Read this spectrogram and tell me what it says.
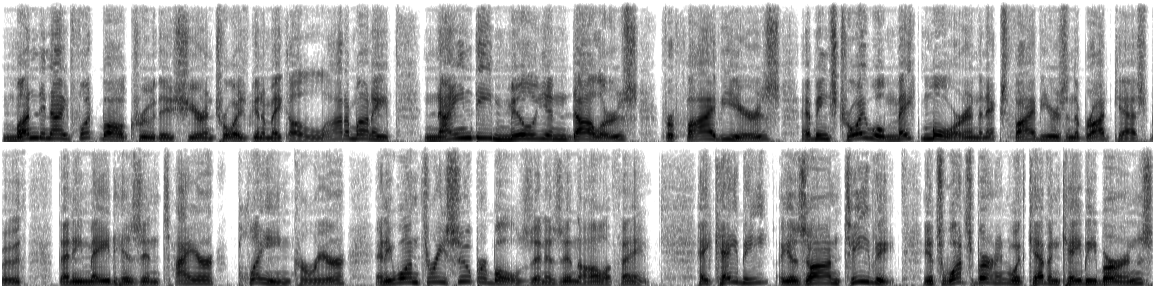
Monday Night Football crew this year, and Troy's going to make a lot of money, $90 million for five years. That means Troy will make more in the next five years in the broadcast booth than he made his entire playing career, and he won three Super Bowls and is in the Hall of Fame. Hey, KB is on TV. It's What's Burning with Kevin KB Burns,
